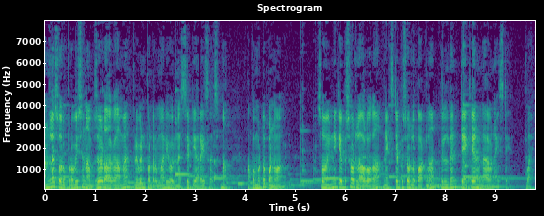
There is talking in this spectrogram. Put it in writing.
அன்லஸ் ஒரு ப்ரொவிஷன் அப்சர்வ் ஆகாமல் ப்ரிவென்ட் பண்ணுற மாதிரி ஒரு நெசசிட்டி அரைஸ் ஆச்சுன்னா அப்போ மட்டும் பண்ணுவாங்க. ஸோ இன்னைக்கு எபிசோடில் அவ்வளோதான் நெக்ஸ்ட் எபிசோடில் பார்க்கலாம். Till then take care and have nice day bye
